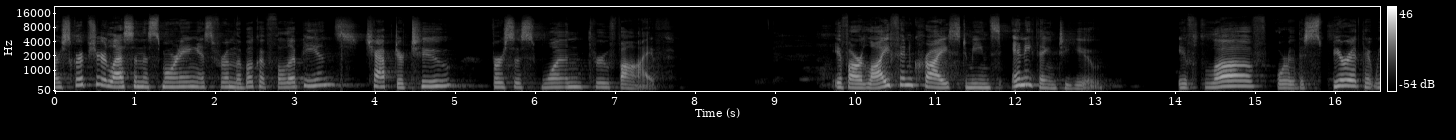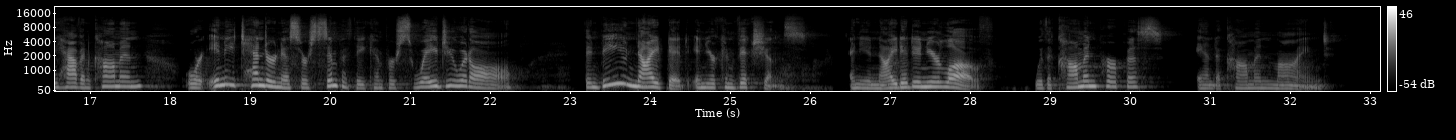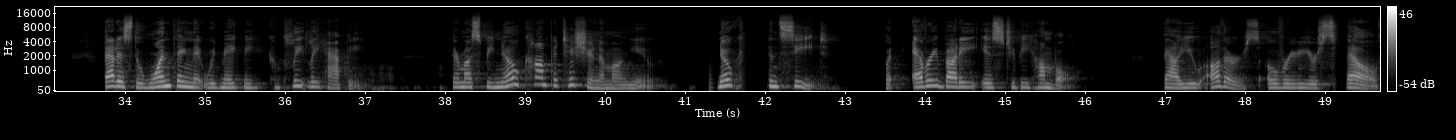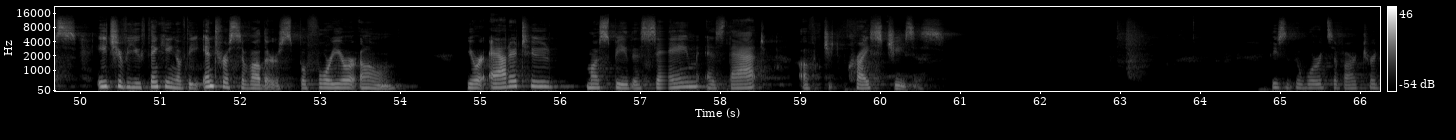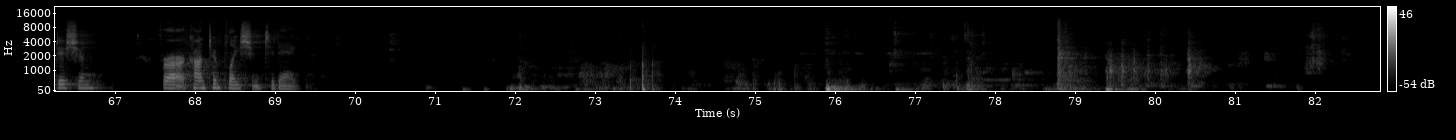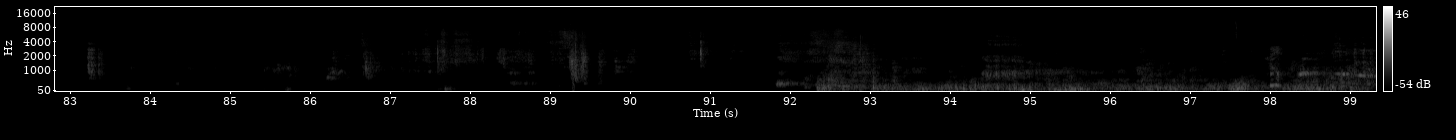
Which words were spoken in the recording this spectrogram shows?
Our scripture lesson this morning is from the book of Philippians, chapter 2, verses 1 through 5. If our life in Christ means anything to you, if love or the spirit that we have in common or any tenderness or sympathy can persuade you at all, then be united in your convictions and united in your love with a common purpose and a common mind. That is the one thing that would make me completely happy. There must be no competition among you, no conceit, but everybody is to be humble. Value others over yourselves, each of you thinking of the interests of others before your own. Your attitude must be the same as that of Christ Jesus. These are the words of our tradition for our contemplation today.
